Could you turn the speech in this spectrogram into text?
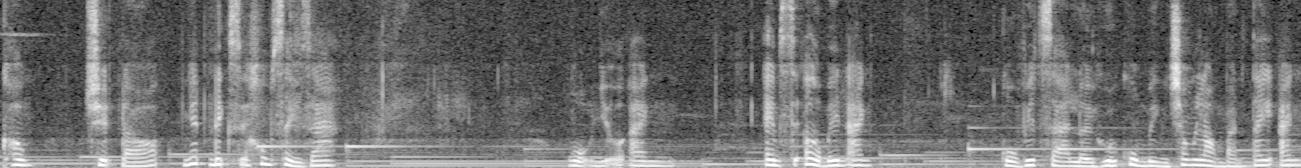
Không, Chuyện đó nhất định sẽ không xảy ra. Ngộ nhỡ anh, Em sẽ ở bên anh. Cô viết ra lời hứa của mình trong lòng bàn tay anh.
